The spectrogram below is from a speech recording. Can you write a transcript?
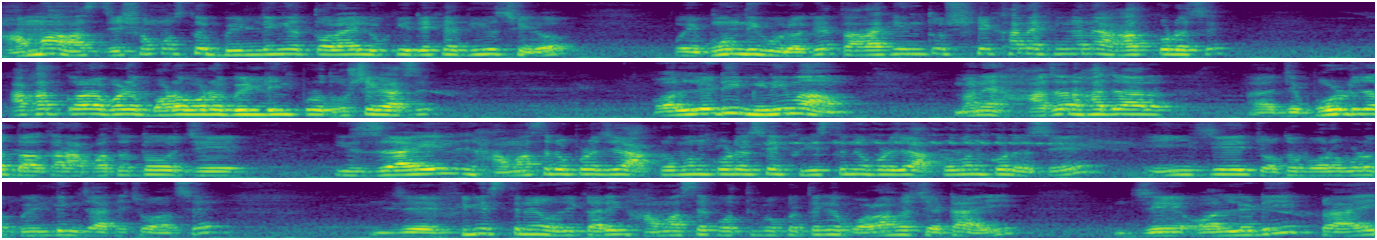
হামাস যে সমস্ত বিল্ডিংয়ের তলায় লুকিয়ে রেখে দিয়েছিল, ওই বন্দিগুলোকে, তারা কিন্তু সেখানে সেখানে আঘাত করেছে। আঘাত করার পরে বড় বড় বিল্ডিং পুরো ধসে গেছে। অলরেডি মিনিমাম মানে হাজার হাজার যে বোল্ডোজার দরকার, আপাতত যে ইসরায়েল হামাসের উপরে যে আক্রমণ করেছে, ফিলিস্তিনের উপরে যে আক্রমণ করেছে, এই যে যত বড় বড় বিল্ডিং যা কিছু আছে, যে ফিলিস্তিনের অধিকারিক হামাসের কর্তৃপক্ষ থেকে বলা হয়েছে এটাই যে অলরেডি প্রায়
